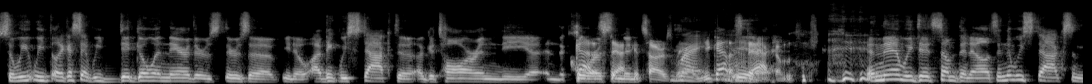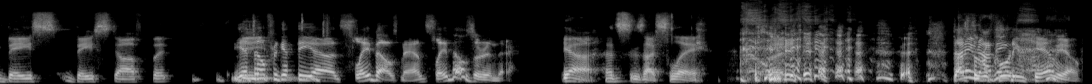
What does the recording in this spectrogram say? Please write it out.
so we, we like I said, we did go in there. There's there's a you know I think we stacked a, a guitar in the uh, in the chorus. Stack and then, guitars, man. Right. You gotta yeah. stack them. and then we did something else, and then we stacked some bass bass stuff. But yeah, the, don't forget the uh, sleigh bells, man. Sleigh bells are in there. Yeah, that's because I slay. that's the recording think, cameo.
